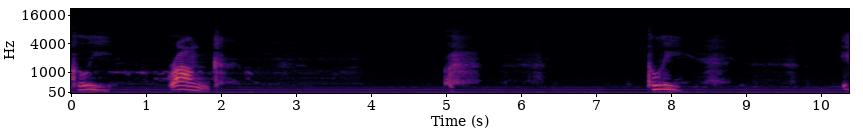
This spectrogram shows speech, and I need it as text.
Glee. Wrong. Glee. Yeah.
